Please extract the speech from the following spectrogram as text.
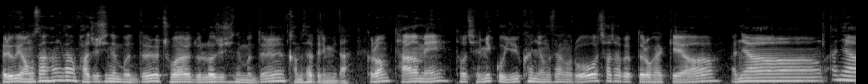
그리고 영상 항상 봐주시는 분들, 좋아요 눌러주시는 분들 감사드립니다. 그럼 다음에 더 재밌고 유익한 영상으로 찾아뵙도록 할게요. 안녕, 안녕,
